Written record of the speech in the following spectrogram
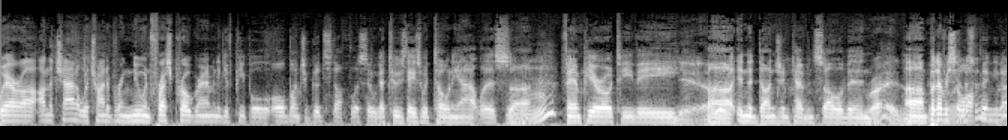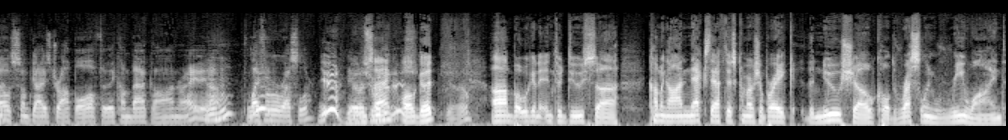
Where uh, on the channel we're trying to bring new and fresh programming to give people a whole bunch of good stuff to listen. to. We got Tuesdays with Tony Atlas, uh, Vampiro TV, Mm-hmm. Yeah. uh, in the dungeon, Kevin Sullivan, Right. Um, but every so Anderson, often, you know, right. some guys drop off or they come back on, right? You know, the life of a wrestler. Mm-hmm. Yeah, you know what I'm that's what saying? All good. Know? Um, but we're going to introduce uh, coming on next after this commercial break the new show called Wrestling Rewind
